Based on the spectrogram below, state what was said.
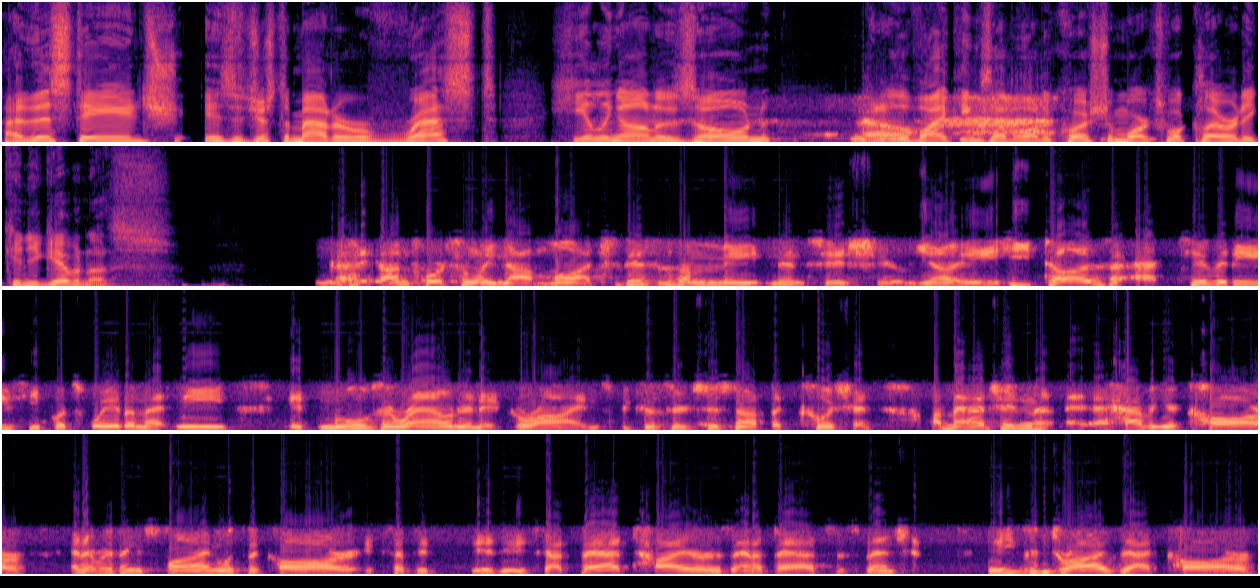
At this stage, is it just a matter of rest, healing on his own? No. I know the Vikings have a lot of question marks. What clarity can you give us? Unfortunately, not much. This is a maintenance issue. You know, he does activities. He puts weight on that knee. It moves around and it grinds because there's just not the cushion. Imagine having a car and everything's fine with the car except it, it, has got bad tires and a bad suspension. And you can drive that car,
